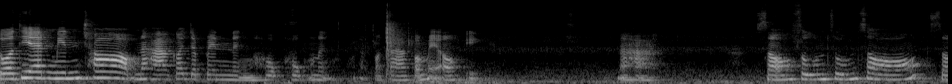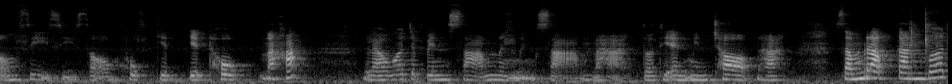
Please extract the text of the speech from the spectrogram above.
ตัวที่แอดมินชอบนะคะก็จะเป็นหนึ่งหกหกหนึ่งปากกาก็ไม่ออกอีกนะคะสองศูนย์ศูนย์สองสองสี่สี่สองหกเจ็ดเจ็ดหกนะคะ แล้วก็จะเป็น 3113 นะคะ ตัวที่แอดมินชอบนะคะสำหรับกันเบิ้ล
